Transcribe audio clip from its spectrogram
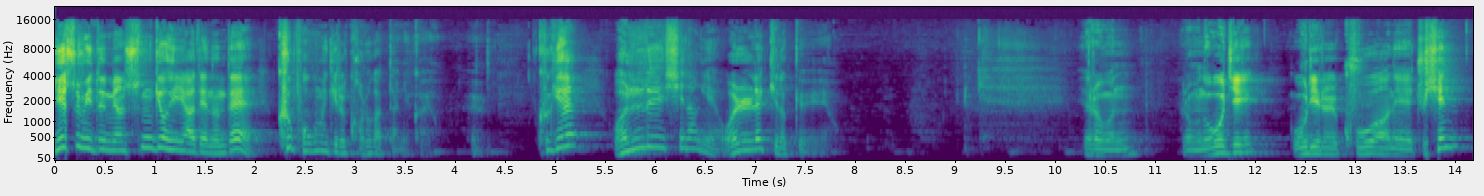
예수 믿으면 순교해야 되는데 그 복음의 길을 걸어갔다니까요. 예. 그게 원래 신앙이에요. 원래 기독교예요. 여러분, 여러분 오직 우리를 구원해 주신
